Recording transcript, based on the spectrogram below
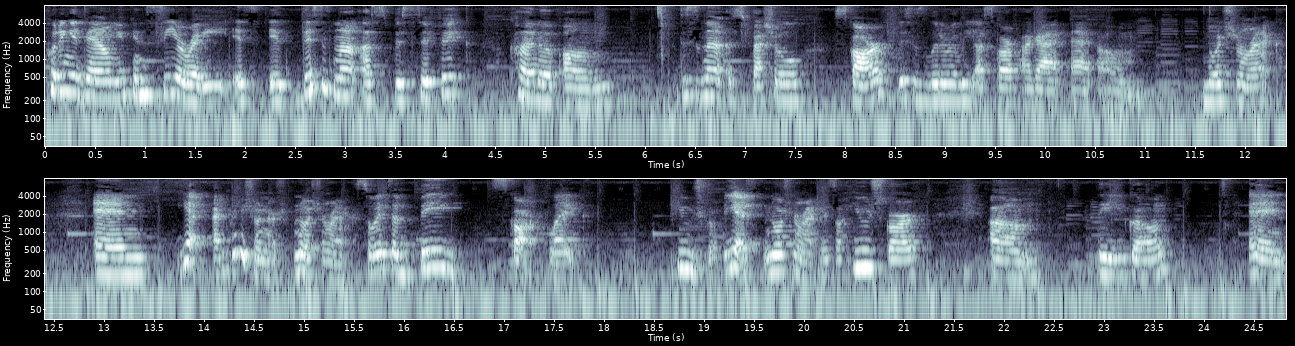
putting it down. You can see already, it's it. this is not a specific kind of, um, this is not a special scarf. This is literally a scarf I got at um, Nordstrom Rack. And yeah, I'm pretty sure Nordstrom Rack. So it's a big scarf, like huge scarf. Yes, Nordstrom Rack. It's a huge scarf. Um, there you go. And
